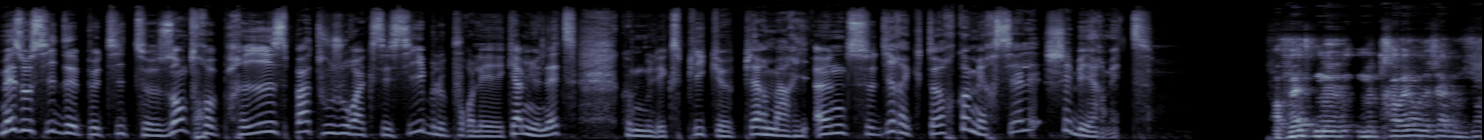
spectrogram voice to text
mais aussi des petites entreprises, pas toujours accessibles pour les camionnettes, comme nous l'explique Pierre-Marie Hunt, directeur commercial chez BRMet. En fait, nous, travaillons déjà, nous faisons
